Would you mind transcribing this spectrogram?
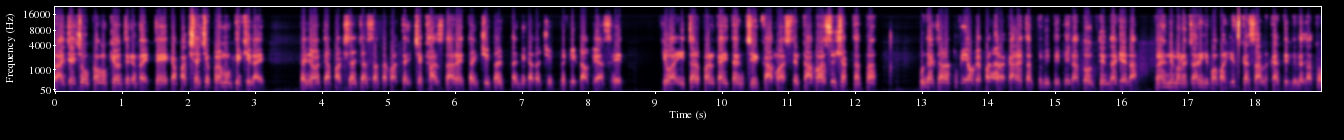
राज्याचे उपमुख्यमंत्री नाही ते एका पक्षाचे प्रमुख देखील आहेत. त्याच्यावर त्या पक्षाच्या संदर्भात त्यांचे खासदार आहेत त्यांची त्यांनी कदाचित मिटिंग लावली असेल किंवा इतर पण काही त्यांची कामं असतील. कामं असू शकतात ना. उद्याच्याला तुम्ही एवढे पत्रकार आहेत तुम्ही दिल्लीला दोन तीनदा गेला. तर ह्यांनी म्हणायचं अरे ही बाबा हीच का चाललं काय दिल्लीला जातो?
